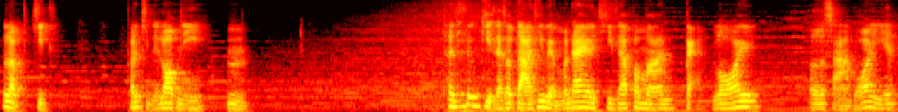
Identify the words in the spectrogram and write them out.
สำหรับกิจภารกิจในรอบนี้ อืมถ้าที่กิจและสัปดาห์ที่แบบมันได้ทีละประมาณแปดร้อยเออสามร้อยอย่างเงี้ย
